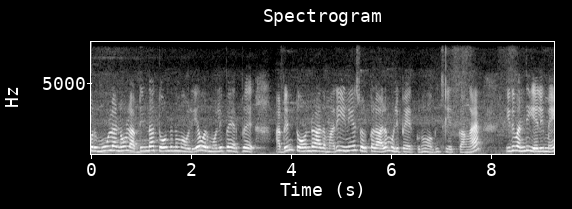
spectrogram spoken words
ஒரு மூல நூல் அப்படின்னு தான் தோன்றணுமோ ஒழிய ஒரு மொழிபெயர்ப்பு அப்படின்னு தோன்றாத மாதிரி இனிய சொற்களால் மொழிபெயர்க்கணும் அப்படின்னு சொல்லியிருக்காங்க. இது வந்து எளிமை.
